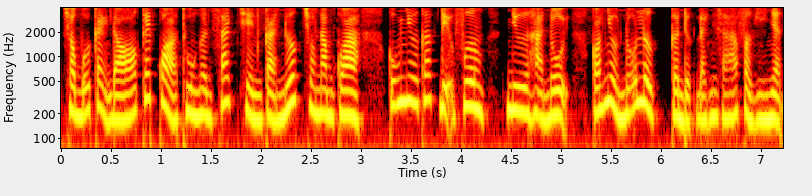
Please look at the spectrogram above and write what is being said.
Trong bối cảnh đó, kết quả thu ngân sách trên cả nước trong năm qua cũng như các địa phương như Hà Nội có nhiều nỗ lực cần được đánh giá và ghi nhận.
